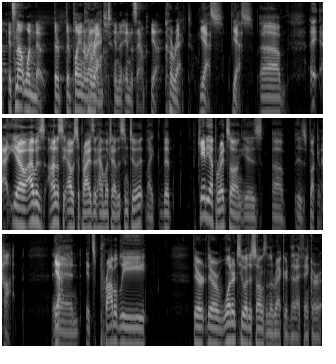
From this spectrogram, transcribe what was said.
not. It's not one note. They're they're playing around Correct. in the in the sound. Yeah. Correct. Yes. Yes. Um, I, I, you know, I was honestly I was surprised at how much I listened to it. Like the, the Candy Apple Red song is uh is fucking hot. Yeah. And it's probably there there are one or two other songs on the record that I think are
